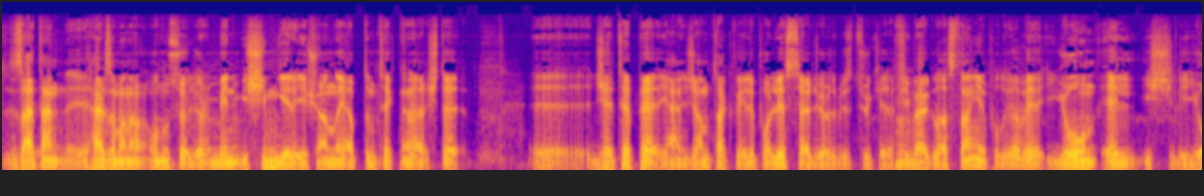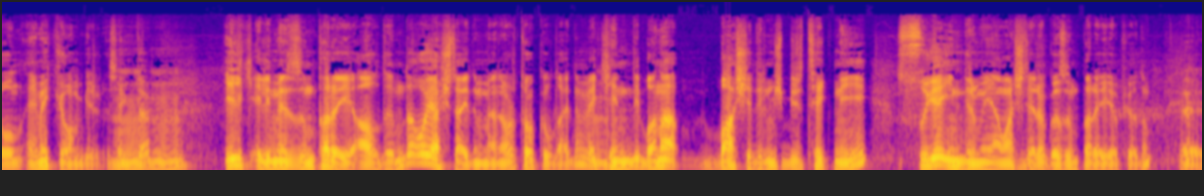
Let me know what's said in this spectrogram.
Zaten e, her zaman onu söylüyorum. Benim işim gereği şu anda yaptığım tekneler işte e, CTP yani cam takviyeli polyester diyoruz biz Türkiye'de. Fiberglass'tan yapılıyor ve yoğun el işçiliği, yoğun emek yoğun bir sektör. İlk elime zımparayı aldığımda o yaştaydım ben ortaokuldaydım ve kendi bana bahşedilmiş bir tekneyi suya indirmeyi amaçlayarak o zımparayı yapıyordum. Evet.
